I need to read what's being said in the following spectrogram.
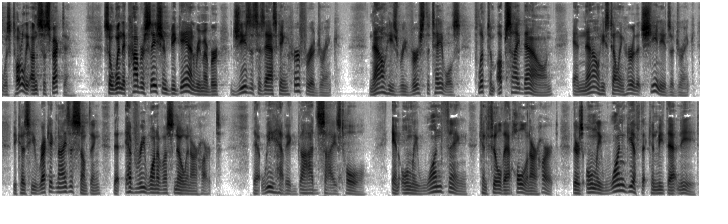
was totally unsuspecting. So when the conversation began, remember, Jesus is asking her for a drink. Now he's reversed the tables, flipped them upside down, and now he's telling her that she needs a drink because he recognizes something that every one of us know in our heart that we have a God sized hole, and only one thing can fill that hole in our heart. There's only one gift that can meet that need.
